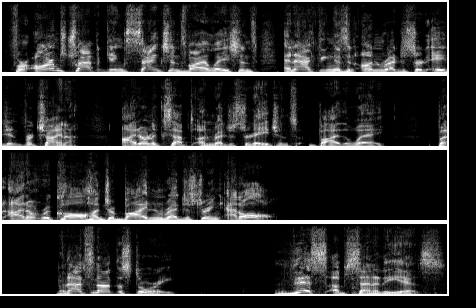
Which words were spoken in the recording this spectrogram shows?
for arms trafficking sanctions violations and acting as an unregistered agent for China. I don't accept unregistered agents, by the way, but I don't recall Hunter Biden registering at all. But that's not the story. This obscenity is.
